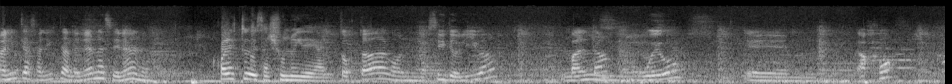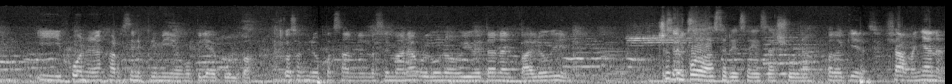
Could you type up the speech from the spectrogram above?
Anita es Anita, la enana es enana. ¿Cuál es tu desayuno ideal? Tostada con aceite de oliva, palta, huevo, eh, ajo y jugo de naranja recién exprimido con pila de pulpa. Cosas que no pasan en la semana porque uno vive tan al palo y Yo te puedo hacer ese desayuno. cuando quieras. Ya, mañana.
